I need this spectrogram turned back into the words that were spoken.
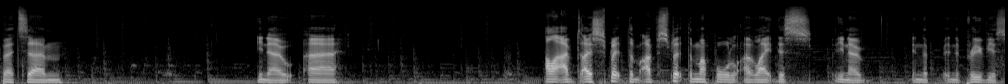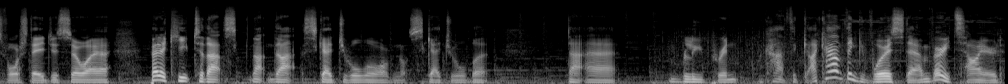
but um, you know, uh, I've I split them. I've split them up all uh, like this. You know, in the in the previous four stages. So I uh, better keep to that that that schedule or not schedule, but that uh, blueprint. I can't think. I can't think of words today. I'm very tired.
